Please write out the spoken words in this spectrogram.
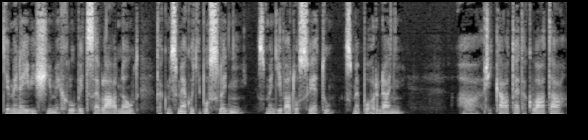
těmi nejvyššími, chlubit se, vládnout, tak my jsme jako ti poslední. Jsme divadlo světu, jsme pohrdaní. A říká, to je taková ta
